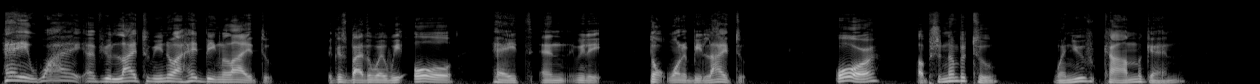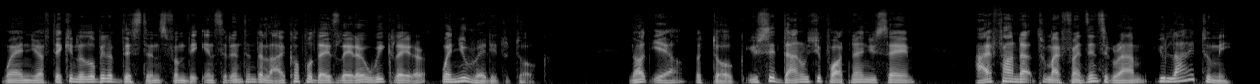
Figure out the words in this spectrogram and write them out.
Hey, why have you lied to me? You know, I hate being lied to. Because, by the way, we all hate and really don't want to be lied to. Or option number two, when you calm again, when you have taken a little bit of distance from the incident and the lie, a couple days later, a week later, when you're ready to talk. Not yell, but talk. You sit down with your partner and you say, I found out through my friend's Instagram you lied to me.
